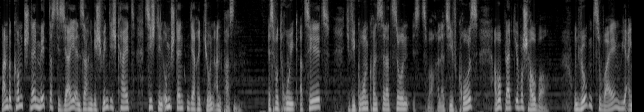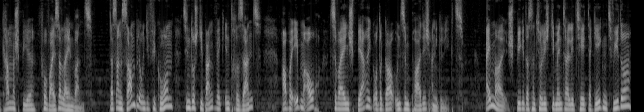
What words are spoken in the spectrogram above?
Man bekommt schnell mit, dass die Serie in Sachen Geschwindigkeit sich den Umständen der Region anpassen. Es wird ruhig erzählt, die Figurenkonstellation ist zwar relativ groß, aber bleibt überschaubar und wirken zuweilen wie ein Kammerspiel vor weißer Leinwand. Das Ensemble und die Figuren sind durch die Bank weg interessant, aber eben auch zuweilen sperrig oder gar unsympathisch angelegt. Einmal spiegelt das natürlich die Mentalität der Gegend wider,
